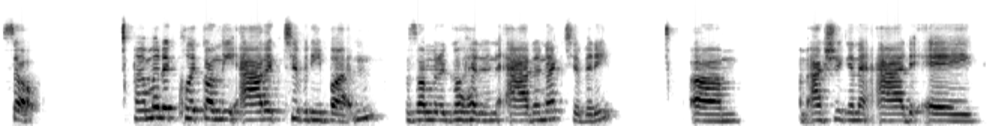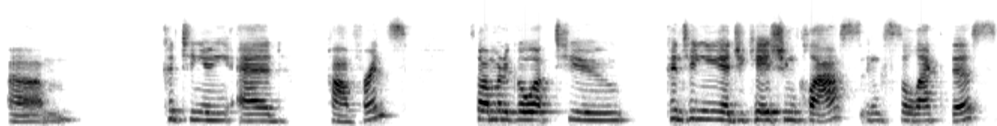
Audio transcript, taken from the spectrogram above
So I'm gonna click on the add activity button because I'm gonna go ahead and add an activity. Um, I'm actually gonna add a um, continuing ed conference. So I'm gonna go up to continuing education class and select this.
